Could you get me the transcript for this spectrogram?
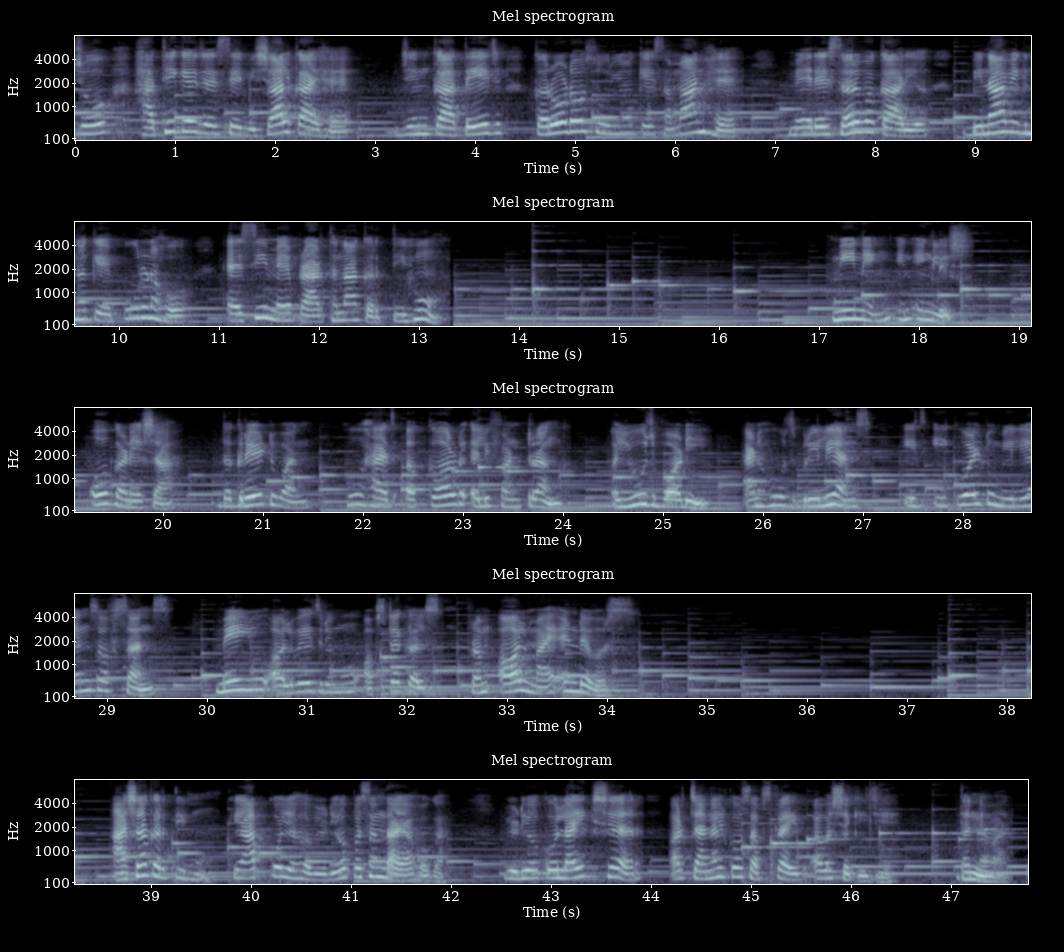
जो हाथी के जैसे विशाल काय है, जिनका तेज करोड़ों सूर्यों के समान है, मेरे सर्व कार्य बिना विघ्न के पूर्ण हो, ऐसी मैं प्रार्थना करती हूँ। Meaning in English O Ganesha the great one who has a curved elephant trunk a huge body, and whose brilliance is equal to millions of suns, may you always remove obstacles from all my endeavors. आशा करती हूँ कि आपको यह video पसंद आया होगा video को लाइक शेयर और चैनल को सब्सक्राइब अवश्य कीजिए धन्यवाद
